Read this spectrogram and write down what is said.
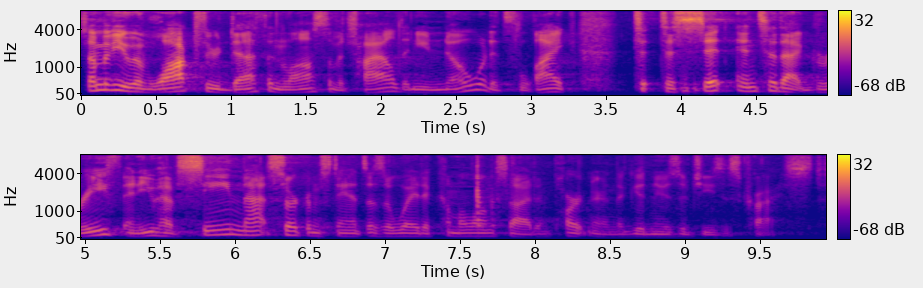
Some of you have walked through death and loss of a child, and you know what it's like to, to sit into that grief, and you have seen that circumstance as a way to come alongside and partner in the good news of Jesus Christ.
